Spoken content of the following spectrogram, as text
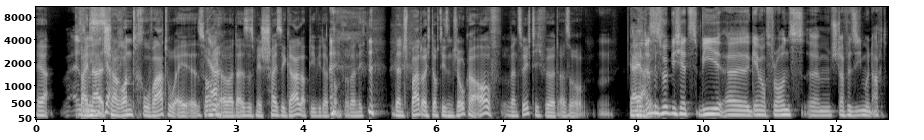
ja. Also, Bei einer das ist ja- Sharon Trovato, ey, äh, sorry, Ja. aber da ist es mir scheißegal, ob die wiederkommt oder nicht. Dann spart euch doch diesen Joker auf, wenn es wichtig wird. Also, mh. Ja, Also ja. das ist wirklich jetzt wie äh, Game of Thrones ähm, Staffel 7 und 8.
